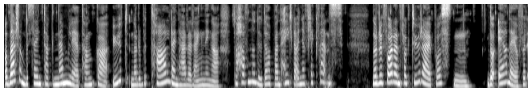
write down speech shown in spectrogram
Og dersom du sender takknemlige tanker ut når du betaler denne regninga, så havner du da på en helt annen frekvens. Når du får en faktura i posten, da er det jo for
